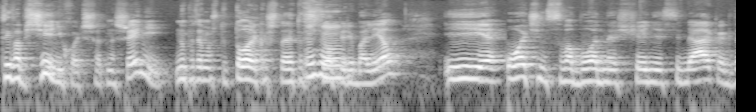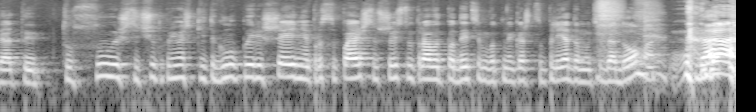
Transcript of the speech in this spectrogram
ты вообще не хочешь отношений, ну потому что только что это все переболел. И очень свободное ощущение себя, когда ты тусуешься, что-то принимаешь какие-то глупые решения, просыпаешься в 6 утра вот под этим, вот, мне кажется, пледом у тебя дома. Да,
